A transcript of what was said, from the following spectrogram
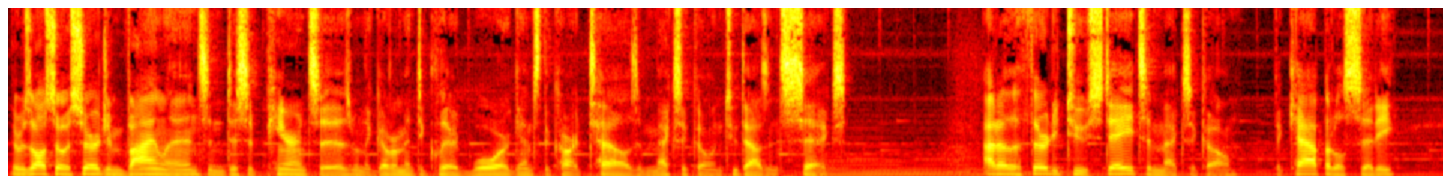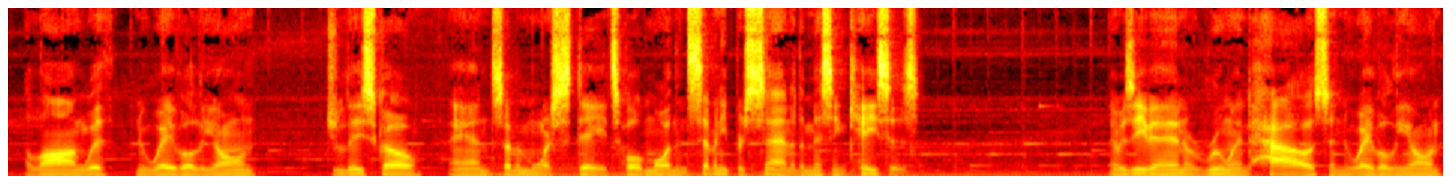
There was also a surge in violence and disappearances when the government declared war against the cartels in Mexico in 2006. Out of the 32 states in Mexico, the capital city, along with Nuevo Leon, Jalisco, and seven more states, hold more than 70% of the missing cases. There was even a ruined house in Nuevo Leon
